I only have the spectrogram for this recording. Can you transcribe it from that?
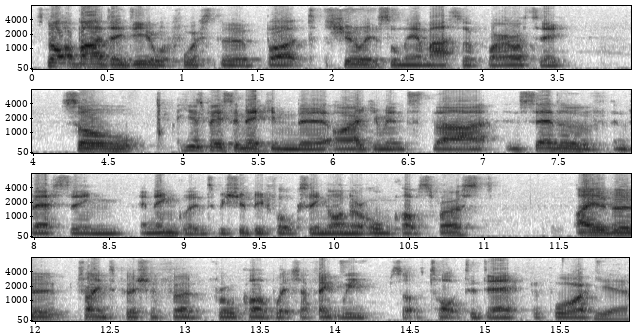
It's not a bad idea with Worcester, but surely it's only a massive priority. So he's basically making the argument that instead of investing in England, we should be focusing on our own clubs first. Either trying to push a third pro club, which I think we've sort of talked to death before, yeah.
